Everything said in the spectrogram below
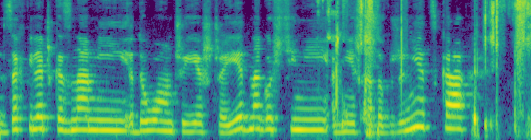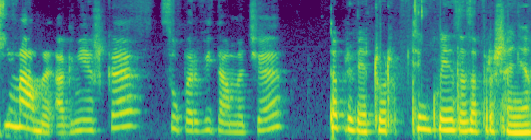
Za chwileczkę z nami dołączy jeszcze jedna gościni, Agnieszka Dobrzyniecka. I mamy Agnieszkę. Super, witamy Cię. Dobry wieczór, dziękuję za zaproszenie.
